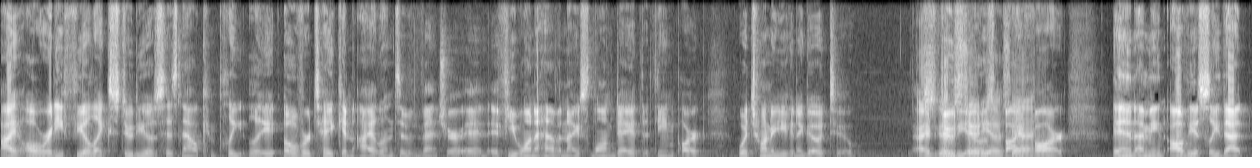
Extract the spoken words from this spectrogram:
I already feel like Studios has now completely overtaken Islands of Adventure. And if you want to have a nice long day at the theme park, which one are you going to go to? I'd go to Studios, by yeah. far. And I mean, obviously that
